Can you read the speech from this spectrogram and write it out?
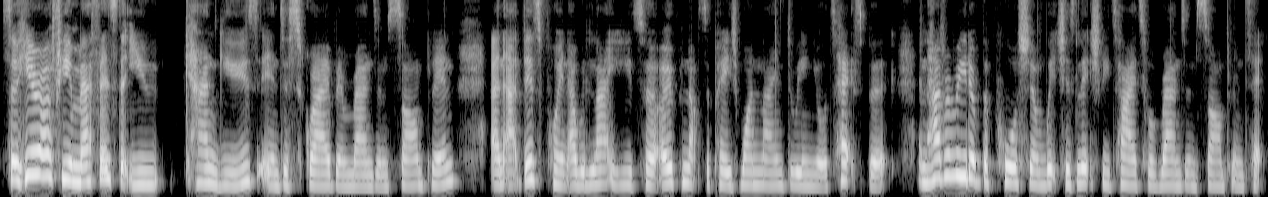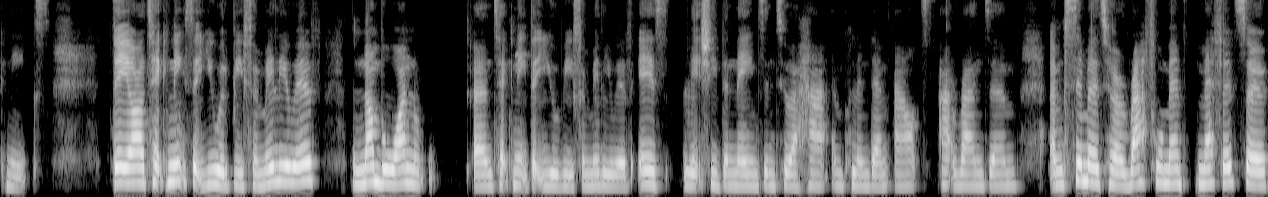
So here are a few methods that you can use in describing random sampling. And at this point, I would like you to open up to page 193 in your textbook and have a read of the portion which is literally titled Random Sampling Techniques. They are techniques that you would be familiar with. The number one um, technique that you'll be familiar with is literally the names into a hat and pulling them out at random, um, similar to a raffle me- method. So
